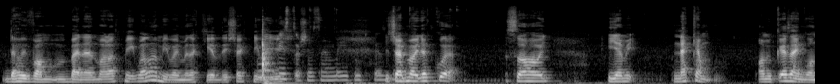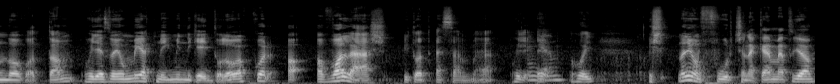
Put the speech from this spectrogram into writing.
De hogy van benned maradt még valami, vagy mert a kérdések? Már biztos eszembe jutott közben. Csak mert hogy akkor, szóval, hogy ilyen, nekem amikor ezen gondolkodtam, hogy ez vajon miért még mindig egy dolog, akkor a, a vallás jutott eszembe, hogy, Igen. hogy és nagyon furcsa nekem, mert hogy a,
